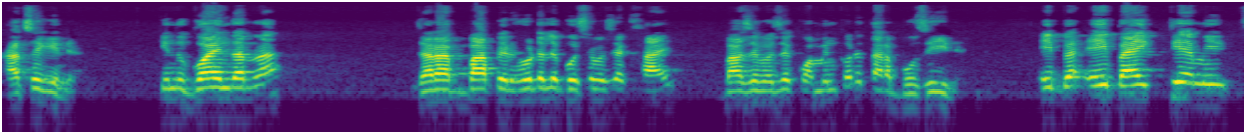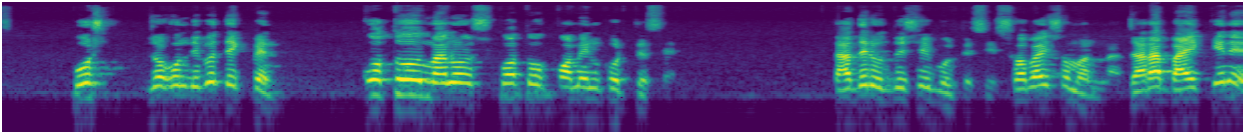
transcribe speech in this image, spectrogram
আছে কিনা? কিন্তু গোয়েন্দাররা যারা বাপের হোটেলে বসে বসে খায়, বাজে বাজে কমেন্ট করে, তারা বোঝেই না। এই এই বাইকটি আমি পোস্ট যখন দিব, দেখবেন কত মানুষ কত কমেন্ট করতেছে। তাদের উদ্দেশ্যেই বলতেছি, সবাই সমান না। যারা বাইক কেনে,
